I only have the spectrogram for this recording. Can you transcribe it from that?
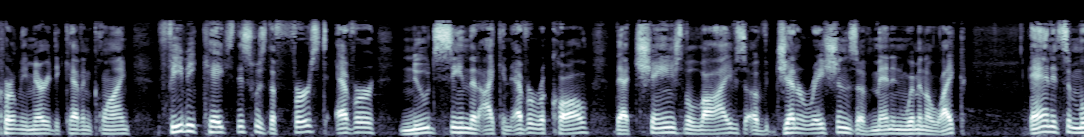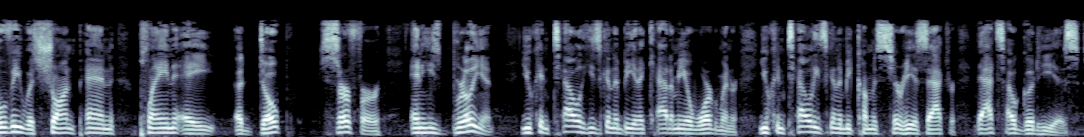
currently married to Kevin Kline. Phoebe Cates, this was the first ever nude scene that I can ever recall that changed the lives of generations of men and women alike. And it's a movie with Sean Penn playing a, a dope surfer, and he's brilliant. You can tell he's going to be an Academy Award winner. You can tell he's going to become a serious actor. That's how good he is.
